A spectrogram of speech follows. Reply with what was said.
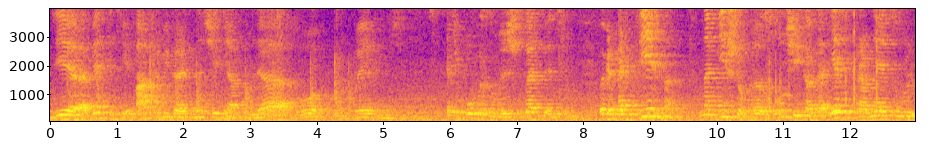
Где, опять-таки, а пробегает значение от нуля до p минус 1. Каким образом считать эту сумму? Во-первых, отдельно напишем э, случаи, когда s равняется нулю.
